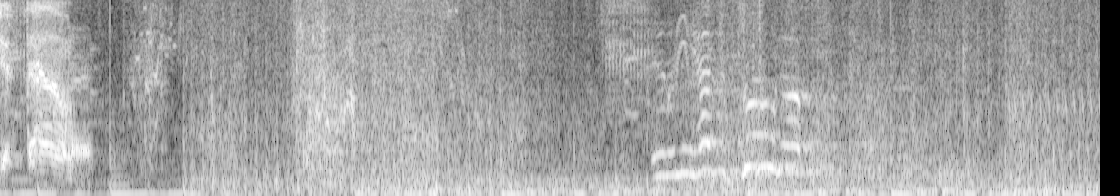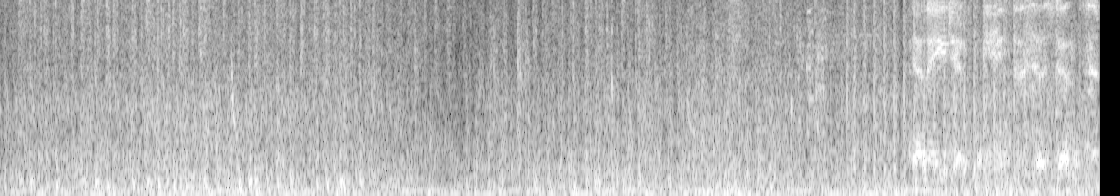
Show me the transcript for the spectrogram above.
Agent down. Enemy has a drone up! An agent needs assistance.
